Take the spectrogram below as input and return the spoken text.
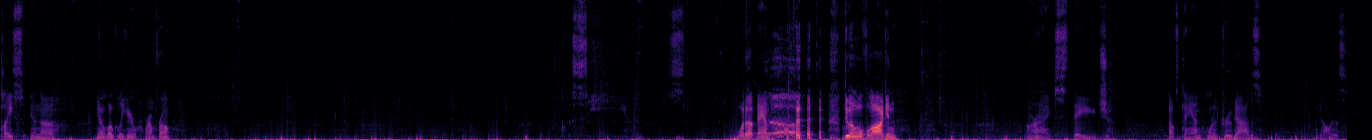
place in, uh, you know, locally here where I'm from. Let's see. What up, Dan? What Doing a little vlogging. All right, stage. That was Dan, one of the crew guys. Look at all this.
